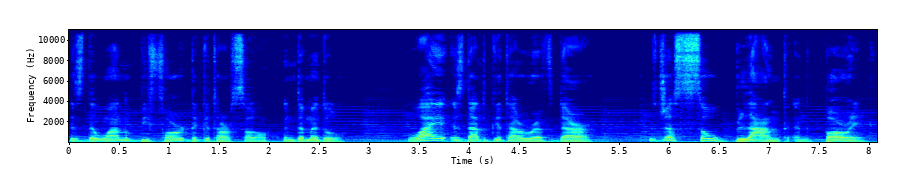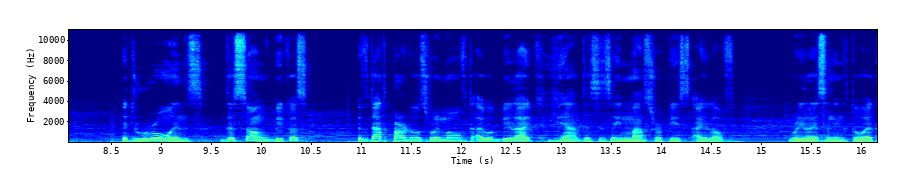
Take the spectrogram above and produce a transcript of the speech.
is the one before the guitar solo, in the middle. Why is that guitar riff there? It's just so blunt and boring. It ruins the song because if that part was removed, I would be like, yeah, this is a masterpiece, I love re-listening to it.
